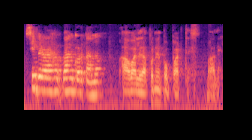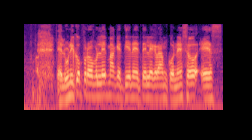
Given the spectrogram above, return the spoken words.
Sí, pero las van cortando. Ah, vale, las ponen por partes. Vale, vale. El único problema que tiene Telegram con eso es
